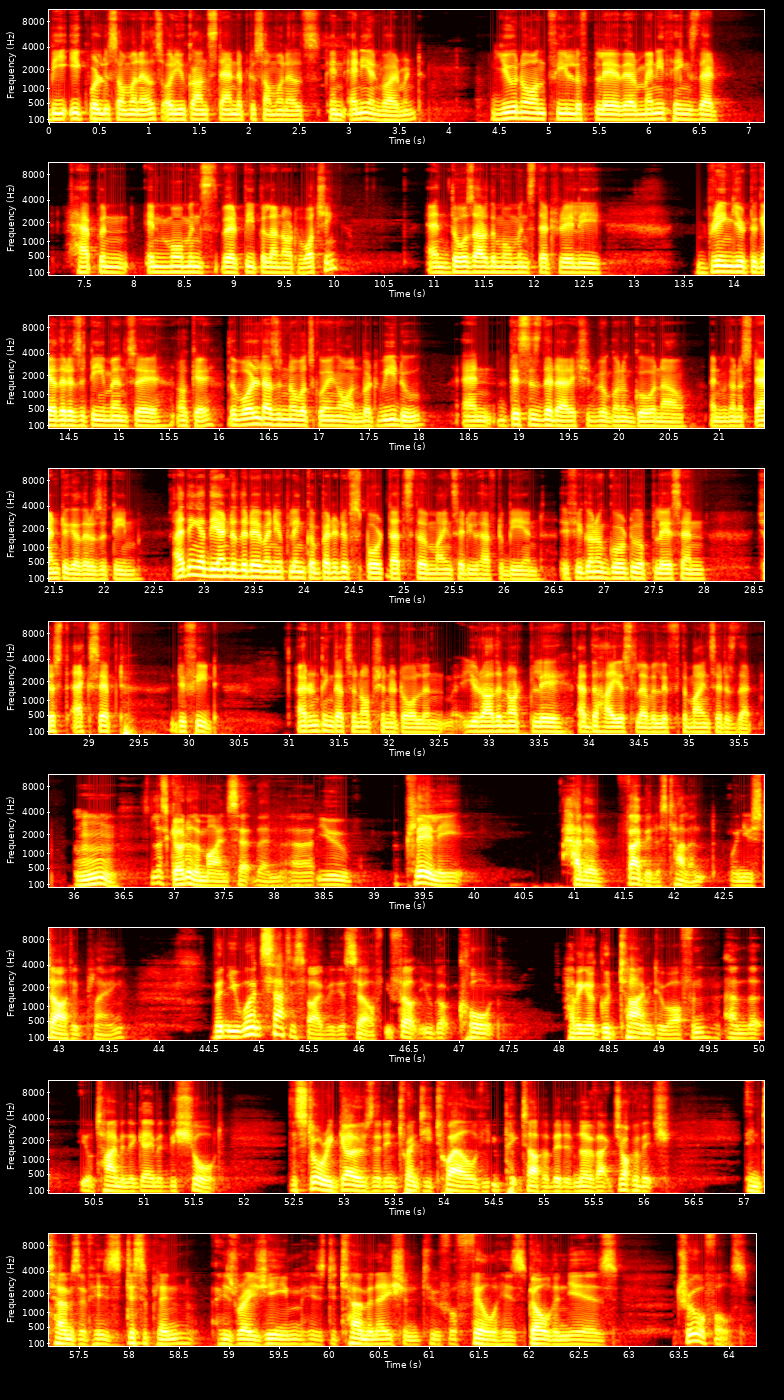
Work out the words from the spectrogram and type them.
be equal to someone else or you can't stand up to someone else in any environment. You know, on the field of play, there are many things that happen in moments where people are not watching. And those are the moments that really bring you together as a team and say, okay, the world doesn't know what's going on, but we do. And this is the direction we're going to go now. And we're going to stand together as a team. I think at the end of the day, when you're playing competitive sport, that's the mindset you have to be in. If you're going to go to a place and just accept defeat, I don't think that's an option at all. And you'd rather not play at the highest level if the mindset is that. Mm. Let's go to the mindset then. Uh, you clearly had a fabulous talent when you started playing, but you weren't satisfied with yourself. You felt you got caught having a good time too often and that your time in the game would be short. The story goes that in 2012 you picked up a bit of Novak Djokovic in terms of his discipline, his regime, his determination to fulfill his golden years. True or false?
